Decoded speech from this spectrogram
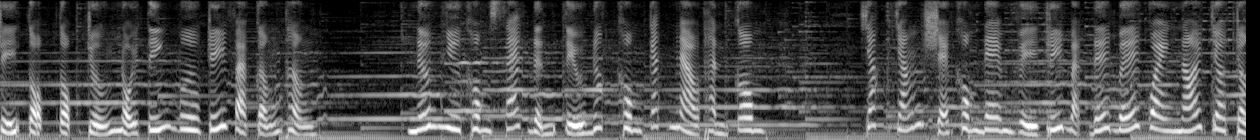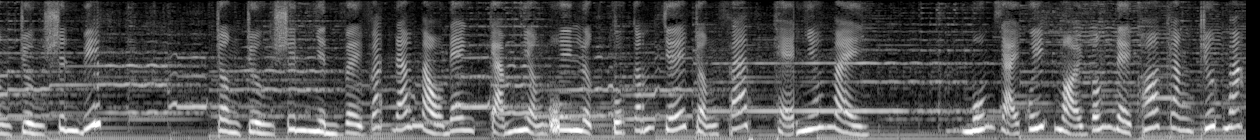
Sĩ tộc tộc trưởng nổi tiếng mưu trí và cẩn thận. Nếu như không xác định Tiểu Đức không cách nào thành công chắc chắn sẽ không đem vị trí bạch đế bế quan nói cho Trần Trường Sinh biết. Trần Trường Sinh nhìn về vách đá màu đen, cảm nhận uy lực của cấm chế trận pháp, khẽ nhíu mày. Muốn giải quyết mọi vấn đề khó khăn trước mắt,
